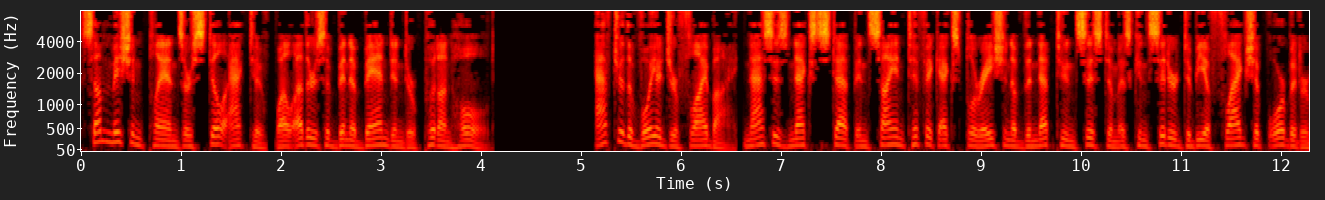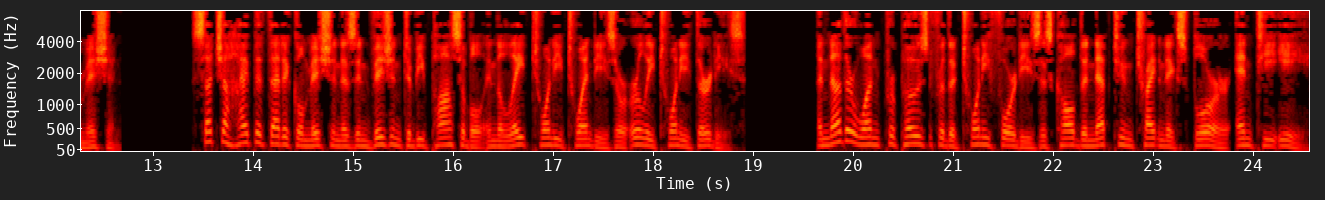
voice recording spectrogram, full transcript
Some mission plans are still active, while others have been abandoned or put on hold. After the Voyager flyby, NASA's next step in scientific exploration of the Neptune system is considered to be a flagship orbiter mission. Such a hypothetical mission is envisioned to be possible in the late 2020s or early 2030s. Another one proposed for the 2040s is called the Neptune Triton Explorer NTE.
